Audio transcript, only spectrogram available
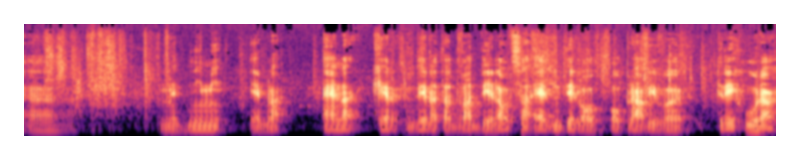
Uh, med njimi je bila ena, kjer delata dva delavca. En delo opravi v treh urah,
